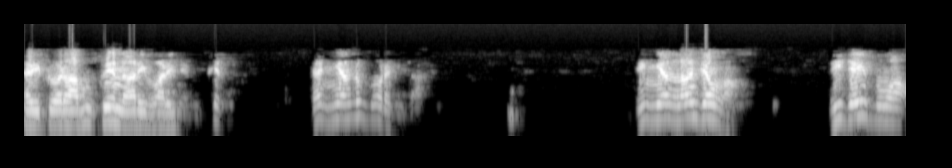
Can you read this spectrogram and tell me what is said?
အဲဒီတော်ရာမှုပြင်းတာတွေဘာတွေဖြစ်အဲညံလို့တော့တဲ့ကိစ္စဒီညံလမ်းကြောင်းဟာဒီချိန်ပေါ်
